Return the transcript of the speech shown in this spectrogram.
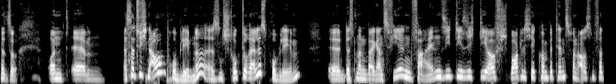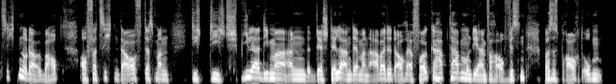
so. Und ähm, das ist natürlich auch ein Problem, ne? Das ist ein strukturelles Problem, äh, dass man bei ganz vielen Vereinen sieht, die sich, die auf sportliche Kompetenz von außen verzichten oder überhaupt auch verzichten darauf, dass man die, die Spieler, die mal an der Stelle, an der man arbeitet, auch Erfolg gehabt haben und die einfach auch wissen, was es braucht, um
